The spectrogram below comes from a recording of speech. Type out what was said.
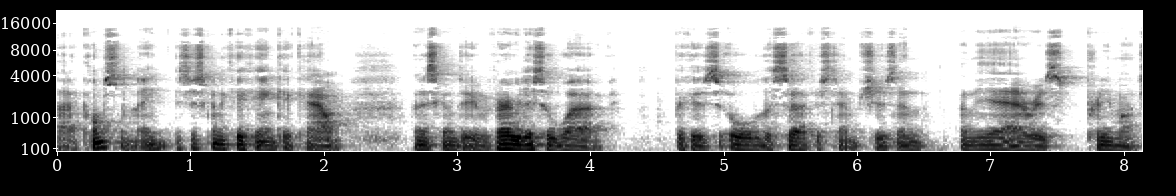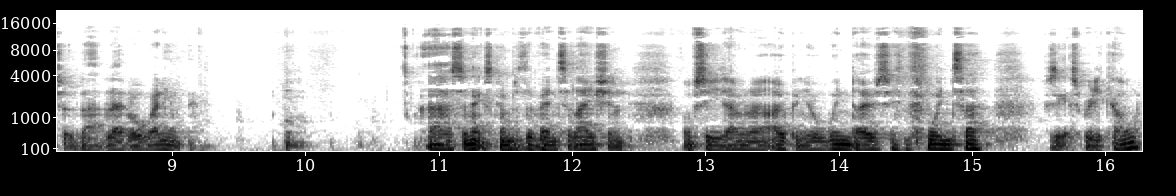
uh, constantly, it's just going to kick in, kick out, and it's going to do very little work because all the surface temperatures and, and the air is pretty much at that level anyway. Uh, so next comes the ventilation. Obviously you don't want to open your windows in the winter because it gets really cold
